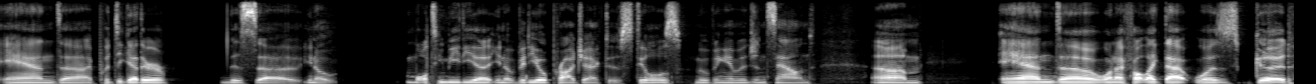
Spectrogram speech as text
and uh, I put together this, uh, you know, multimedia, you know, video project. Was stills, moving image, and sound. Um, and uh, when I felt like that was good,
